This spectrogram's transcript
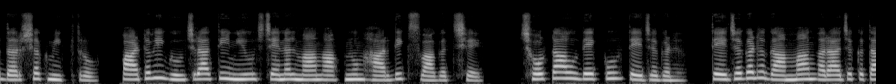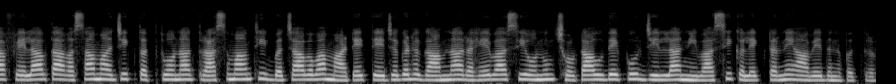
દર્શક મિત્રો. પાટવી ગુજરાતી ન્યૂઝ ચેનલમાં આપનું હાર્દિક સ્વાગત છે. છોટાઉદેપુર તેજગઢ. તેજગઢ ગામમાં અરાજકતા ફેલાવતા અસામાજિક તત્વોના ત્રાસમાંથી બચાવવા માટે તેજગઢ ગામના રહેવાસીઓનું છોટાઉદેપુર જિલ્લા નિવાસી કલેક્ટરને આવેદનપત્ર.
